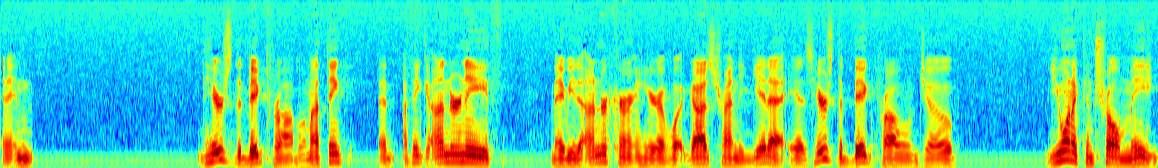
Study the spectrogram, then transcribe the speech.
And, and here's the big problem. I think, I think underneath maybe the undercurrent here of what God's trying to get at is here's the big problem, Job. You want to control me.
